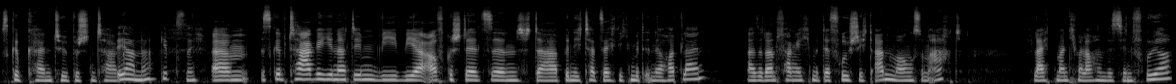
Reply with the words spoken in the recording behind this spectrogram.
Es gibt keinen typischen Tag. Ja, ne? Gibt's nicht. Ähm, es gibt Tage, je nachdem, wie wir aufgestellt sind, da bin ich tatsächlich mit in der Hotline. Also dann fange ich mit der Frühschicht an, morgens um 8. Vielleicht manchmal auch ein bisschen früher.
